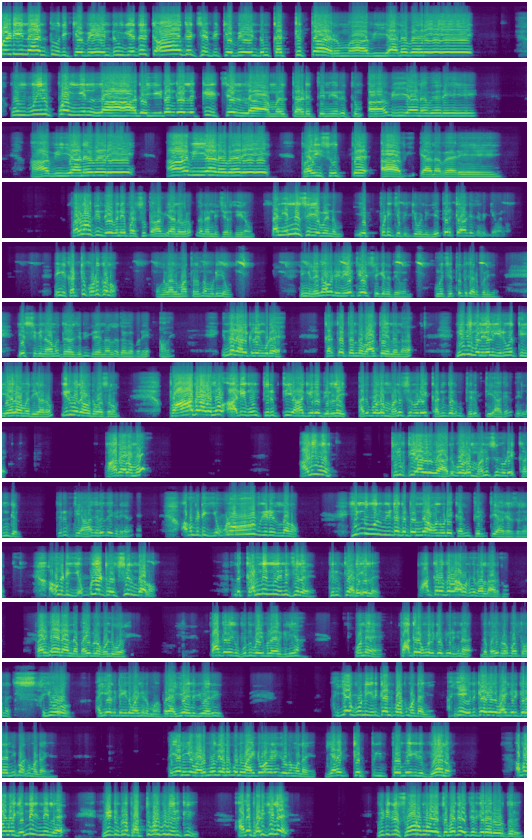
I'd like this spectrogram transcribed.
எப்படி நான் துதிக்க வேண்டும்? எதற்காக ஜெபிக்க வேண்டும்? கற்றுத்தாரும் ஆவியானவரே. உன் விருப்பம் இல்லாத இடங்களுக்கு செல்லாமல் தடுத்து நிறுத்தும் ஆவியானவரே. ஆவியானவரே ஆவியானவரே பரிசுத்த ஆவியானவரே. பரலோகத்தின் தேவனே பரிசுத்த ஆவியானவரும் நன்றி செலுத்துகிறோம். நான் என்ன செய்ய வேண்டும்? எப்படி ஜபிக்க வேண்டும்? எதற்காக ஜபிக்க வேண்டும்? நீங்க கற்றுக் கொடுக்கணும். உங்களால் மாத்திரம்தான் முடியும். நீங்கள் எல்லாவற்றையும் நேர்த்தியாக செய்கிற தேவன். உங்க சித்தத்துக்கு அர்ப்பணிங்க இயேசுவி நாமத்தினால் ஜபிக்கிறேன். நல்ல தகப்பனே. அவன் இந்த நாட்களையும் கூட கர்த்தர் தந்த வார்த்தை என்னன்னா நீதிமொழிகள் இருபத்தி ஏழாம் அதிகாரம் இருபதாவது வசனம். பாதாளமும் அடிவும் திருப்தி ஆகிறதில்லை. அதுபோல மனுஷனுடைய கண்களும் திருப்தி ஆகிறதில்லை. பாதாளமும் அழிவும் திருப்தி ஆகிறது அதுபோல மனுஷனுடைய கண்கள் திருப்தி ஆகிறதே கிடையாது. அவன்கிட்ட எவ்வளோ வீடு இருந்தாலும் இன்னும் ஒரு வீட்டை கட்டிருந்து அவனுடைய கண் திருப்தி ஆகிறது இல்ல அவன்கிட்ட எவ்வளோ ட்ரெஸ் இருந்தாலும் அந்த கண் இன்னும் என்ன திருப்தி அடையல. பார்க்கறதெல்லாம் அவனுக்கு நல்லா இருக்கும். பாருங்க நான் அந்த பைபிளை கொண்டு போறேன். பார்க்கறதுக்கு புது பைபிளா இருக்கு இல்லையா? ஒன்று பார்க்குறவங்களுக்கு எப்படி இருக்குன்னா இந்த பைபிளை பார்த்தோன்னே ஐயோ ஐயா கிட்ட இதை வாங்கிடுமா? அப்புறம் ஐயா என்ன செய்வாரு? ஐயா கொண்டு இருக்கான்னு பார்க்க மாட்டாங்க. ஐயா எதுக்காக இதை வாங்கியிருக்கிறான்னு பார்க்க மாட்டாங்க. ஐயா நீங்க வரும்போது எனக்கு ஒண்ணு வாங்கிட்டு வாங்கன்னு சொல்ல மாட்டாங்க. எனக்கு இப்ப- இப்பவுமே இது வேணும். அப்ப அவங்களுக்கு என்ன சின்ன இல்லை? வீட்டுக்குள்ள பத்து பைபிள் இருக்கு. அதை படிக்கல. வீட்டுக்குள்ள ஷோரூம்ல வச்ச மாதிரி வச்சிருக்கிறாரு ஒருத்தர்.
